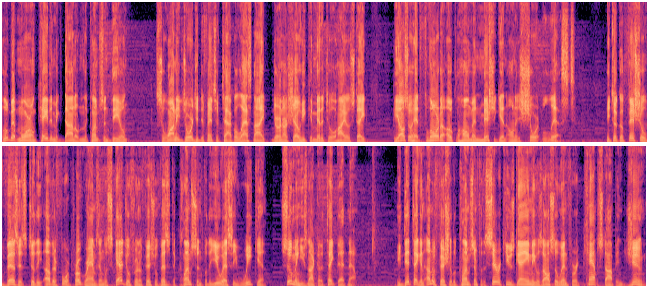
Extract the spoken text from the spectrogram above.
a little bit more on Kayden McDonald and the Clemson deal. Suwanee, Georgia defensive tackle. Last night during our show, he committed to Ohio State. He also had Florida, Oklahoma, and Michigan on his short list. He took official visits to the other four programs and was scheduled for an official visit to Clemson for the USC weekend, assuming he's not going to take that now. He did take an unofficial to Clemson for the Syracuse game. He was also in for a camp stop in June.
